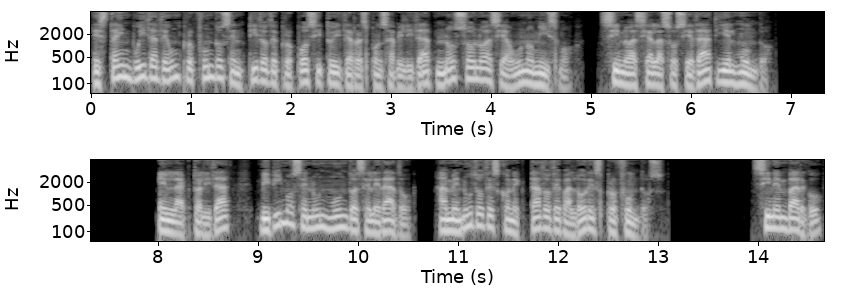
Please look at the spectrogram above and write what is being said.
está imbuida de un profundo sentido de propósito y de responsabilidad no solo hacia uno mismo, sino hacia la sociedad y el mundo. En la actualidad, vivimos en un mundo acelerado, a menudo desconectado de valores profundos. Sin embargo,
